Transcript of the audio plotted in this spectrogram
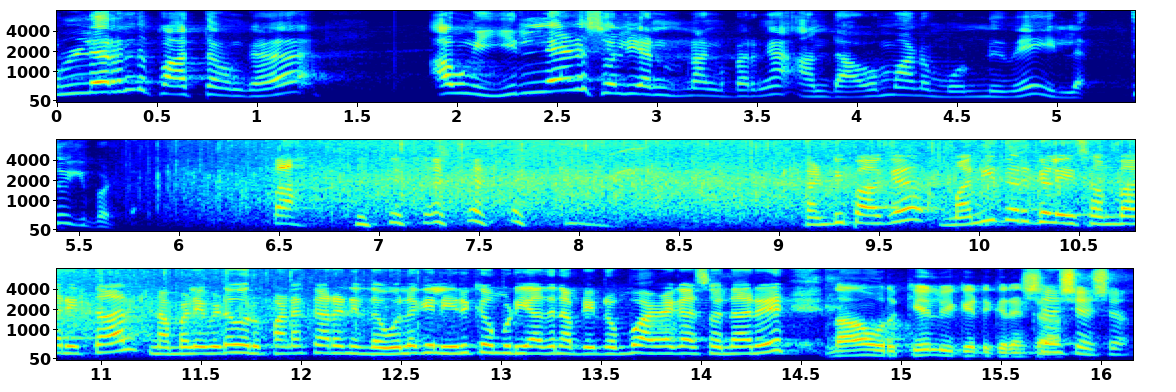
உள்ளேருந்து பார்த்தவங்க அவங்க இல்லைன்னு சொல்லி அனுப்புனாங்க பாருங்கள் அந்த அவமானம் ஒன்றுமே இல்லை. தூக்கி போட்டேன் பா. கண்டிப்பாக மனிதர்களை சம்பாதித்தால் நம்மளை விட ஒரு பணக்காரன் இந்த உலகில் இருக்க முடியாதுன்னு அப்படின்னு ரொம்ப அழகா சொன்னாரு. நான் ஒரு கேள்வி கேட்டுக்கிறேன்.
